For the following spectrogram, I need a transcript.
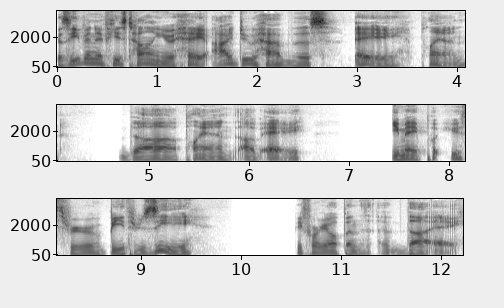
Because even if he's telling you, hey, I do have this A plan, the plan of A, he may put you through B through Z before you open uh, the A.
